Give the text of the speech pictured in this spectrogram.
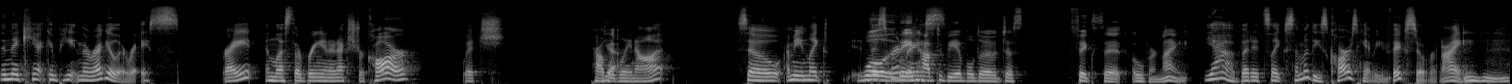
then they can't compete in the regular race right unless they're bringing an extra car which probably not so i mean like well they'd have to be able to just fix it overnight. yeah but it's like some of these cars can't be fixed overnight Mm-hmm.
